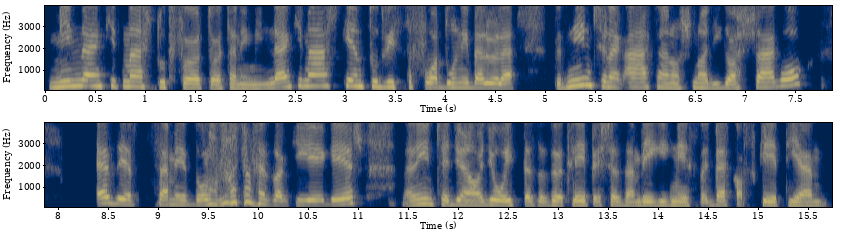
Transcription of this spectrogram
mindenkit más tud föltölteni, mindenki másként tud visszafordulni belőle. Tehát nincsenek általános nagy igazságok, ezért szemét dolog nagyon ez a kiégés, mert nincs egy olyan, hogy jó, itt ez az öt lépés, ezen végigmész, vagy bekapsz két ilyen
